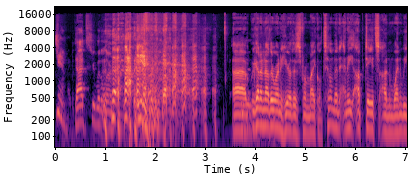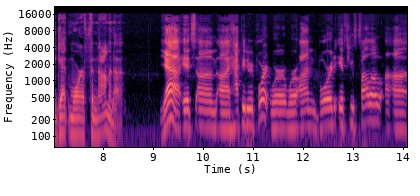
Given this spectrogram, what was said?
damn it that's she would have learned from it. yeah. Uh, we got another one here. This is from Michael Tillman. Any updates on when we get more phenomena? Yeah it's um uh, happy to report. We're we're on board. If you follow uh, uh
